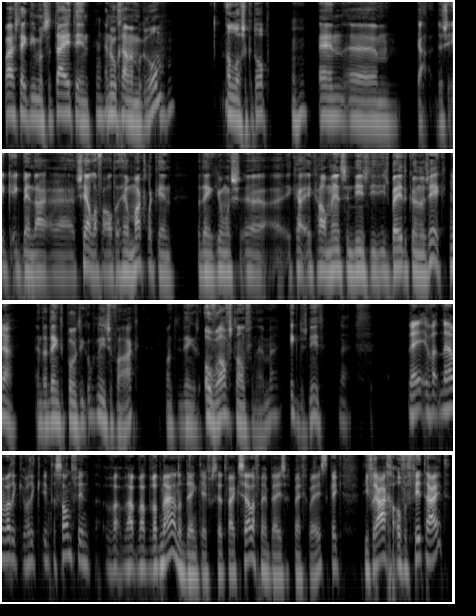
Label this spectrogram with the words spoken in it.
Waar steekt iemand zijn tijd in? Mhm. En hoe gaan we met elkaar om? Mhm. Dan los ik het op. Mhm. En ehm, ja, dus ik, ik ben daar eh, zelf altijd heel makkelijk in. Dan denk ik, jongens, eh, ik, ik haal mensen in dienst die iets beter kunnen dan ik. Ja. En daar denkt de politiek ook niet zo vaak. Want die denken overal verstand van hebben. Ik dus niet. Nee, wat, nou, wat, ik, wat ik interessant vind, wat, wat, wat mij aan het denken heeft gezet, waar ik zelf mee bezig ben geweest. Kijk, die vragen over fitheid,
